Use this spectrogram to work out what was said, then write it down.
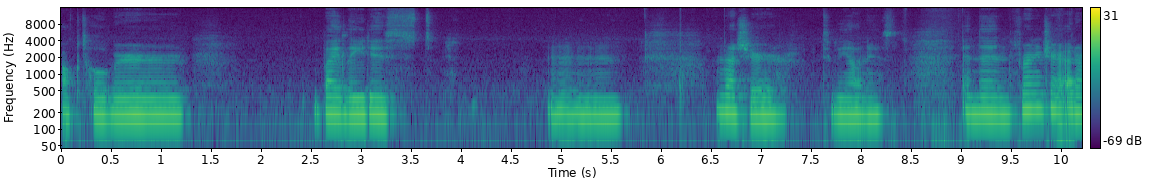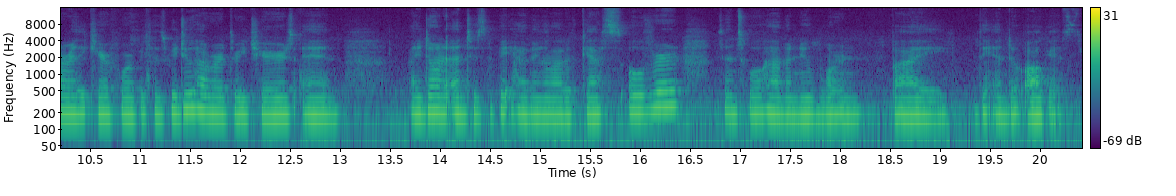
October by latest. Mm, I'm not sure, to be honest. And then furniture, I don't really care for because we do have our three chairs and I don't anticipate having a lot of guests over since we'll have a newborn by the end of August.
